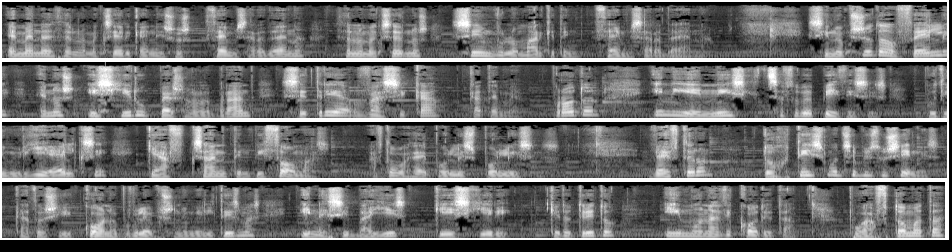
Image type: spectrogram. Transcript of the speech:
εμένα δεν θέλω να με ξέρει κανείς ως Θέμη 41, θέλω να με ξέρουν ως σύμβουλο marketing Θέμη 41. Συνοψίζω τα ωφέλη ενός ισχυρού personal brand σε τρία βασικά κατεμέ. Πρώτον, είναι η ενίσχυση της αυτοπεποίθησης που δημιουργεί έλξη και αυξάνει την πειθό μας. Αυτό βοηθάει πολύ στις πωλήσεις. Δεύτερον, το χτίσιμο της εμπιστοσύνης, καθώς η εικόνα που βλέπεις ο συνομιλητής μας είναι συμπαγής και ισχυρή. Και το τρίτο, η μοναδικότητα, που αυτόματα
